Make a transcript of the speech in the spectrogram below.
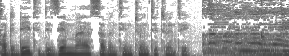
for the date December 17, 2020. mpona ngai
